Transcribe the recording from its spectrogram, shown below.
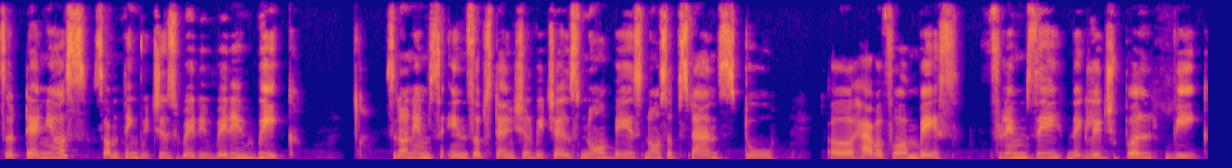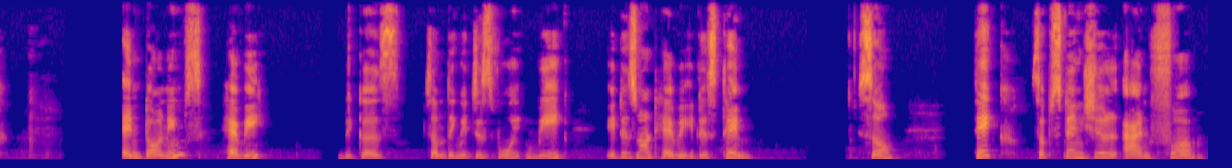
so tenuous something which is very very weak. Synonyms insubstantial which has no base no substance to uh, have a firm base. Flimsy negligible weak. Antonyms heavy because something which is weak it is not heavy it is thin. So thick substantial and firm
